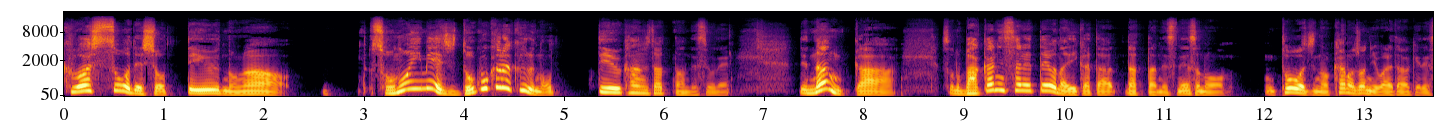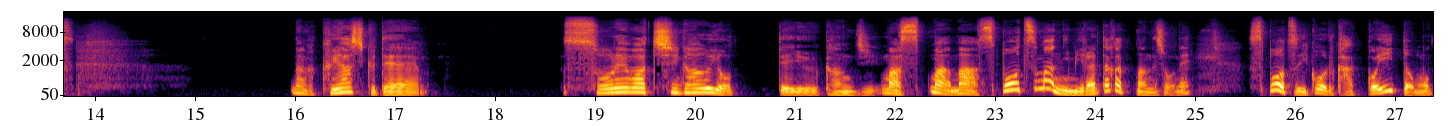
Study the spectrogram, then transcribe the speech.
詳しそうでしょっていうのが、そのイメージどこから来るのっていう感じだったんですよね。で、なんか、そのバカにされたような言い方だったんですね。その、当時の彼女に言われたわけです。なんか悔しくて、それは違うよっていう感じ。まあ、まあまあ、スポーツマンに見られたかったんでしょうね。スポーツイコールかっこいいと思っ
